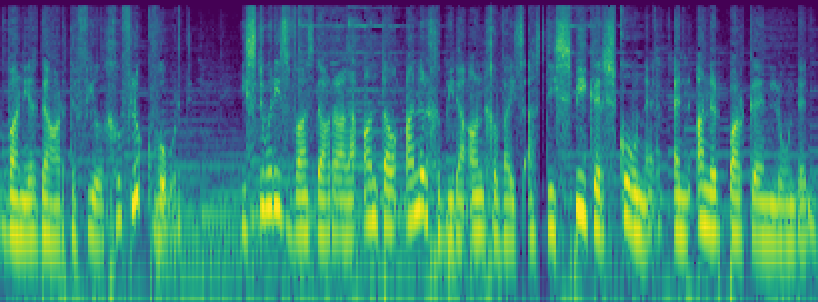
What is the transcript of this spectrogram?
wanneer daar te veel gevloek word. Histories was daar al 'n aantal ander gebiede aangewys as die Speakers Corner in ander parke in Londen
